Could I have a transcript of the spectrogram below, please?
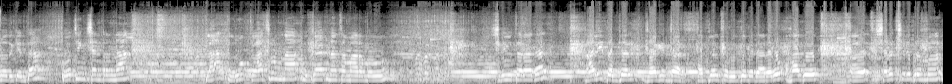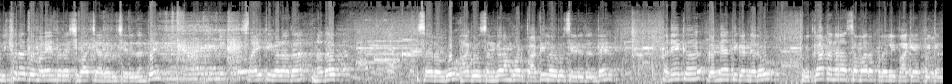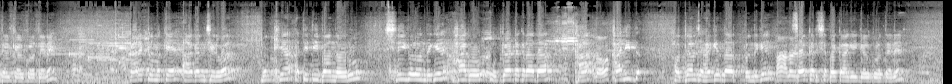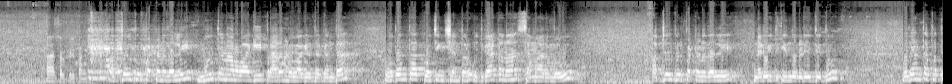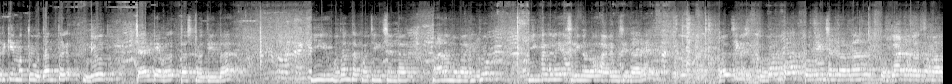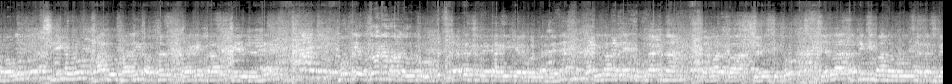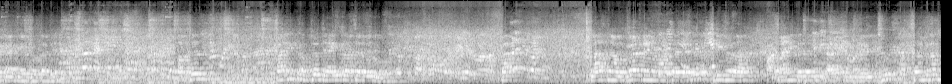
ಅನ್ನೋದಕ್ಕಿಂತ ಕೋಚಿಂಗ್ ಸೆಂಟರ್ನ ಕ್ಲಾ ರೂ ಕ್ಲಾಸ್ ರೂಮ್ನ ಉದ್ಘಾಟನಾ ಸಮಾರಂಭವು ಶ್ರೀಯುತರಾದ ಖಾಲಿದ್ ಅಫ್ಜಲ್ ಜಾಗೀರ್ದಾರ್, ಅಫ್ಜಲ್ಪುರ್ ಉದ್ಯಮಿದಾರರು ಹಾಗೂ ಷಡಕ್ಷರಿ ಬ್ರಹ್ಮ ವಿಶ್ವರಾಜ್ಯ ಮಳೆಯೇಂದ್ರ ಶಿವಾಚಾರ್ಯರು ಸೇರಿದಂತೆ ಸಾಹಿತಿಗಳಾದ ನದಾಬ್ ಸರ್ ಅವರು ಹಾಗೂ ಸಂಗ್ರಾಮಗೌಡ್ ಪಾಟೀಲ್ ಅವರು ಸೇರಿದಂತೆ ಅನೇಕ ಗಣ್ಯಾತಿ ಗಣ್ಯರು ಉದ್ಘಾಟನಾ ಸಮಾರಂಭದಲ್ಲಿ ಭಾಗಿಯಾಗಬೇಕಂತೇಳಿ ಕೇಳ್ಕೊಳ್ತೇನೆ. ಕಾರ್ಯಕ್ರಮಕ್ಕೆ ಆಗಮಿಸಿರುವ ಮುಖ್ಯ ಅತಿಥಿ ಬಾಂಧವರು ಶ್ರೀಗಳೊಂದಿಗೆ ಹಾಗೂ ಉದ್ಘಾಟಕರಾದ ಖಾಲಿದ್ ಅಫ್ಜಲ್ ಜಹಾಗೀರ್ದಾರ್ ಅವರೊಂದಿಗೆ ಸಹಕರಿಸಬೇಕಾಗಿ ಕೇಳ್ಕೊಳ್ತೇನೆ. ಅಫ್ಜಲ್ಪುರ್ ಪಟ್ಟಣದಲ್ಲಿ ನೂತನವಾಗಿ ಪ್ರಾರಂಭವಾಗಿರ್ತಕ್ಕಂಥ ಉದಂತ ಕೋಚಿಂಗ್ ಸೆಂಟರ್ ಉದ್ಘಾಟನಾ ಸಮಾರಂಭವು ಅಫ್ಜಲ್ಪುರ್ ಪಟ್ಟಣದಲ್ಲಿ ನಡೆಯುತ್ತ ಇಂದು ನಡೆಯುತ್ತಿದ್ದು ಉದಂತ ಪತ್ರಿಕೆ ಮತ್ತು ಉದಂತ ನ್ಯೂ ಚಾರಿಟೇಬಲ್ ಟ್ರಸ್ಟ್ ವತಿಯಿಂದ ಈ ಉದಂತ ಕೋಚಿಂಗ್ ಸೆಂಟರ್ ಪ್ರಾರಂಭವಾಗಿದ್ದು, ಈಗಾಗಲೇ ಶ್ರೀಗಳು ಆಗಮಿಸಿದ್ದಾರೆ. ಕೋಚಿಂಗ್, ಉದಂತ ಕೋಚಿಂಗ್ ಸೆಂಟರ್ನ ಉದ್ಘಾಟನಾ ಸಮಾರಂಭವು ಶ್ರೀಗಳು ಹಾಗೂ ಖಾಲಿ ಅಫ್ಸರ್ ಜಾಗೀರ್ದಾರ್ ಸೇರಿದಂತೆ ಮುಖ್ಯ ಸಹಕರಿಸಬೇಕಾಗಿ ಕೇಳಿಕೊಳ್ತಾ ಇದ್ದೇನೆ. ಈಗಾಗಲೇ ಉದ್ಘಾಟನಾ ಸಮಾರಂಭ ನಡೆಯುತ್ತಿದ್ದು, ಎಲ್ಲ ಅತಿಥಿ ಬಾಂಧವರು ಸಹಕರಿಸಬೇಕಾಗಿ ಇದ್ದೇನೆ ಅಫ್ಜಲ್ ಖಾಲಿದ್ ಅಫ್ಜಲ್ ಜಾಗೀರ್ದಾರ್ ಸರ್ ಅವರು ಕ್ಲಾಸ್ನ ಉದ್ಘಾಟನೆಯನ್ನು ಮಾಡ್ತಾ ಇದ್ದಾರೆ. ಶ್ರೀಗಳ ಸಾನ್ನಿಧ್ಯದಲ್ಲಿ ಕಾರ್ಯಕ್ರಮ ನಡೆಯಿತು ಸಂಗ್ರಾಮ್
